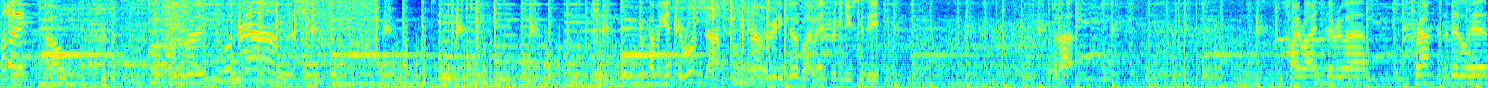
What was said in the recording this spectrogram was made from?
Hello. Hello. On the road to Rotterdam. We're coming into Rotterdam. Now it really feels like we're entering a new city. Look at that. High rises everywhere. Trams in the middle here.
